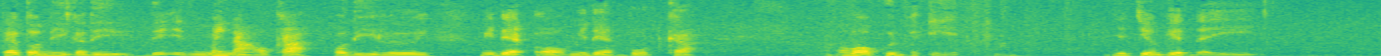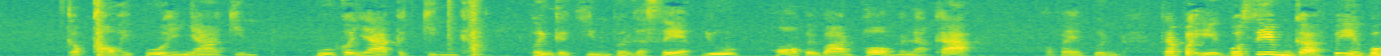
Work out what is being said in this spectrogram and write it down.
แต่ตอนนี้ก็ดีเดไม่หนาวค่ะ พอดีเลย มีแดดออกมีแดดบดค่ะมาบอกพื้นพระเอกยายเจียมเฮ็ดไอ้กับข้าวให้ปู่ให้ย่ากิน ปู่ก็ย่าก็กินค่ะ เพิ่นก็กินเพิ่นก็แซ่บอยู่ห่อไปบ้านพ่อมันล่ะค่ะเอาไปให้เพิ่น แต่พระเอกบ่ซิมกะพระเอกบ่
